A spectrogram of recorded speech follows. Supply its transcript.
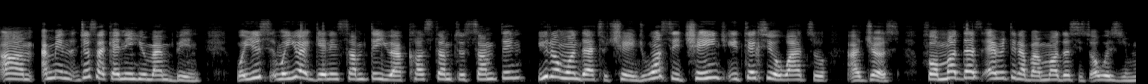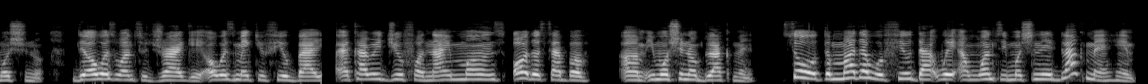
um i mean just like any human being when you when you are getting something you are accustomed to something you don't want that to change. Once it change it takes you a while to adjust. For mothers everything about mothers is always emotional. They always want to drag it always make you feel bad. I carried you for nine months all those type of um emotional blackmail so the mother will feel that way and want to emotionally blackmail him.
